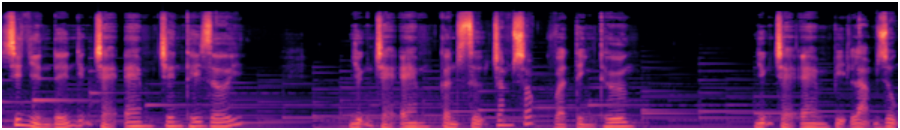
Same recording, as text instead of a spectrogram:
xin nhìn đến những trẻ em trên thế giới những trẻ em cần sự chăm sóc và tình thương. Những trẻ em bị lạm dụng,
